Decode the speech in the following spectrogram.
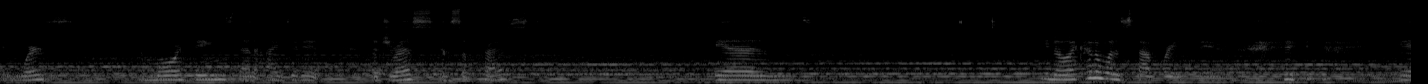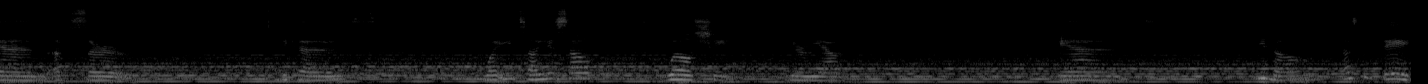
and worse. The more things that I didn't address and suppressed. And, you know, I kind of want to stop right there and observe what you tell yourself will shape your reality. And, you know, that's the thing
